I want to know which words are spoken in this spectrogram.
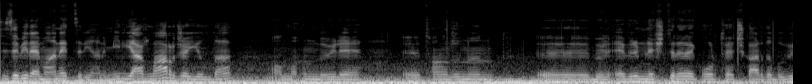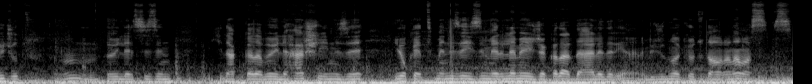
size bir emanettir yani milyarlarca yılda Allah'ın böyle e, Tanrı'nın e, böyle evrimleştirerek ortaya çıkardığı bu vücut böyle sizin iki dakikada böyle her şeyinizi yok etmenize izin verilemeyecek kadar değerlidir yani vücuduna kötü davranamazsınız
